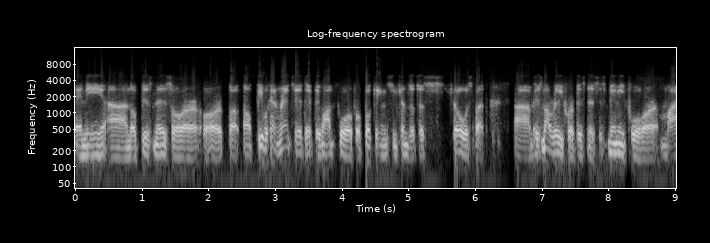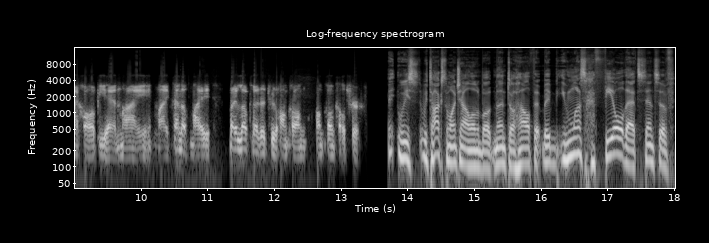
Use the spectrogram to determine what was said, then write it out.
any uh, no business or or but people can rent it if they want for for bookings in terms of just shows, but um, it's not really for business. It's mainly for my hobby and my my kind of my my love letter to Hong Kong Hong Kong culture. We we talk so much, Alan, about mental health. That you must feel that sense of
